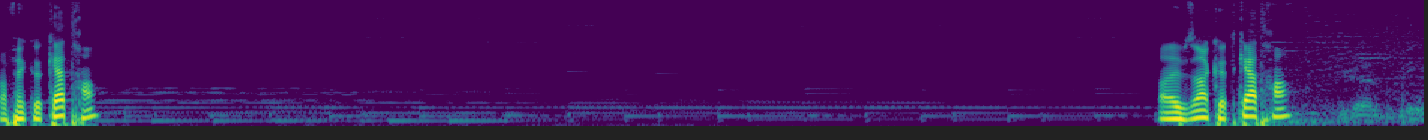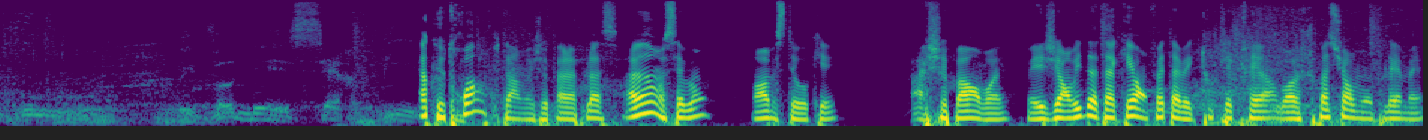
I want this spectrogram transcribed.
J'en fais que 4, hein. J'en ai besoin que de 4, hein. Ah, que 3 Putain, mais j'ai pas la place. Ah non, mais c'est bon. Non, mais c'était ok. Ah, je sais pas en vrai. Mais j'ai envie d'attaquer en fait avec toutes les créas. Bon, je suis pas sûr de mon play, mais...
